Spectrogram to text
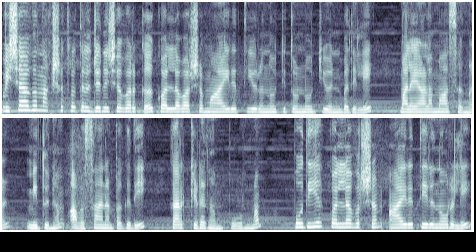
വിശാഖ നക്ഷത്രത്തിൽ ജനിച്ചവർക്ക് കൊല്ലവർഷം ആയിരത്തി ഒരുന്നൂറ്റി തൊണ്ണൂറ്റി ഒൻപതിലെ മലയാള മാസങ്ങൾ മിഥുനം അവസാന പകുതി കർക്കിടകം പൂർണം. പുതിയ കൊല്ലവർഷം ആയിരത്തി ഇരുന്നൂറിലെ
